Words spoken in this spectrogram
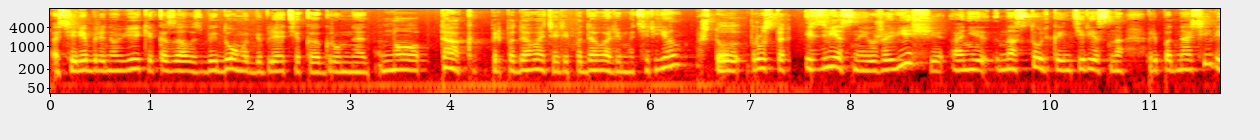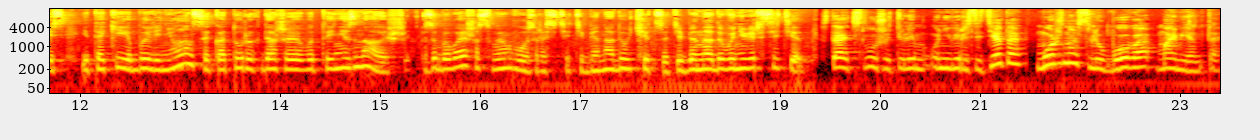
О Серебряном веке, казалось бы, и дома библиотека огромная. Но так преподаватели подавали материал, что просто известные уже вещи, они настолько интересно преподносились, и такие были нюансы, которых даже вот ты не знаешь. Забываешь о своем возрасте, тебе надо учиться, тебе надо в университет. Стать слушателем университета можно с любого момента.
